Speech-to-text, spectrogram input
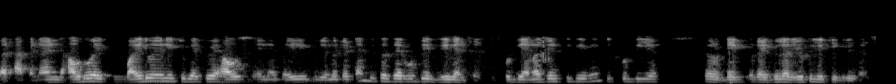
that happen. And how do i why do i need to get to a house in a very limited time? Because there would be grievances. It could be emergency grievance. It could be a you know, regular utility grievance.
